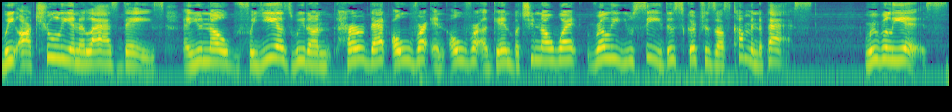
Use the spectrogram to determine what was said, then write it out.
We are truly in the last days. And you know, for years we done heard that over and over again. But you know what? Really, you see, these scriptures are coming to pass. We really is.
